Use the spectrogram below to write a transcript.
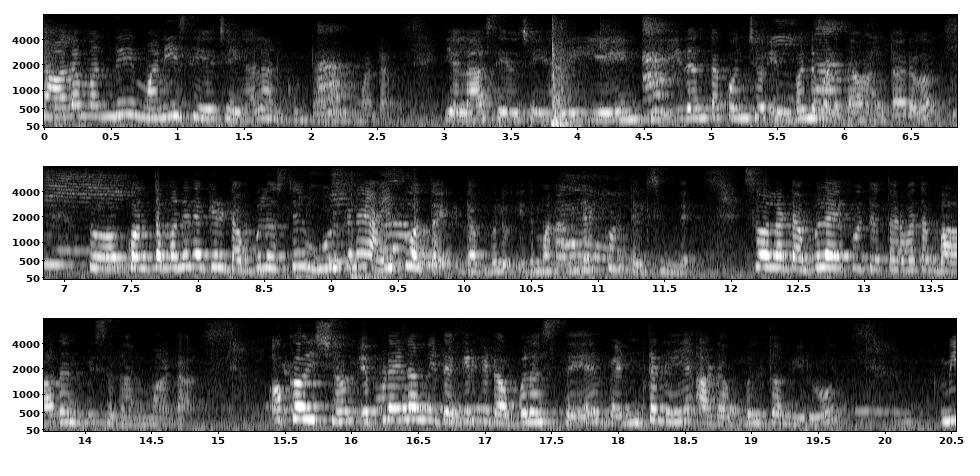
చాలామంది మనీ సేవ్ చేయాలి అనుకుంటారు అనమాట ఎలా సేవ్ చేయాలి ఏంటి ఇదంతా కొంచెం ఇబ్బంది పడతా ఉంటారు. సో కొంతమంది దగ్గర డబ్బులు వస్తే ఊరికనే అయిపోతాయి డబ్బులు. ఇది మనందరికి కూడా తెలిసిందే. సో అలా డబ్బులు అయిపోతే తర్వాత బాధ అనిపిస్తుంది అనమాట ఒక విషయం ఎప్పుడైనా మీ దగ్గరికి డబ్బులు వస్తే వెంటనే ఆ డబ్బులతో మీరు మీ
